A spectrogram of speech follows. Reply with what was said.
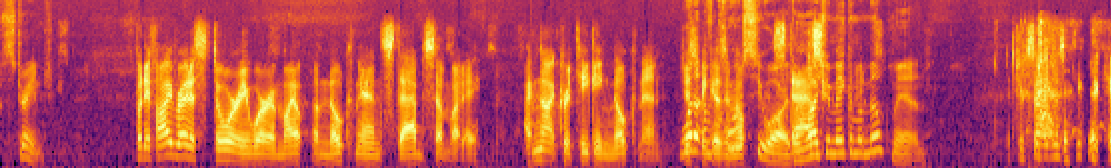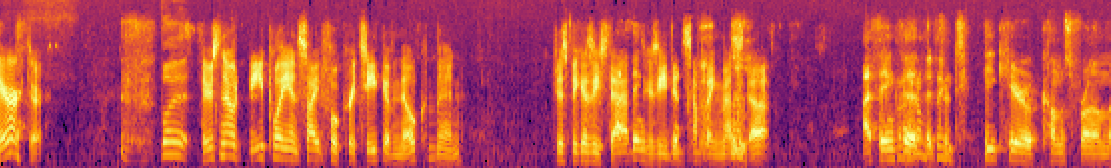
strange. But if I read a story where a, mil- a milkman stabbed somebody, I'm not critiquing milkmen just what? because of a course milkman you are. Then why'd you make him a milkman? Just I just picked the character. But There's no deeply insightful critique of milkmen just because he stabbed think- because he did something messed up. I think But that don't the think- critique here comes from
